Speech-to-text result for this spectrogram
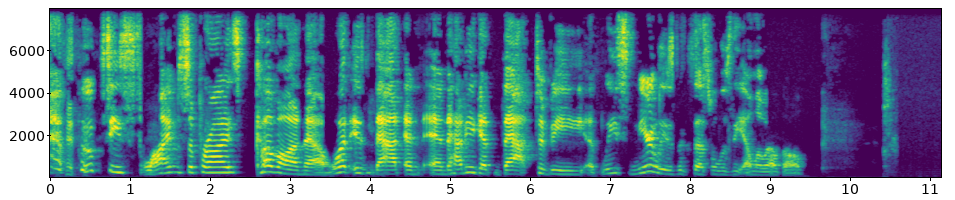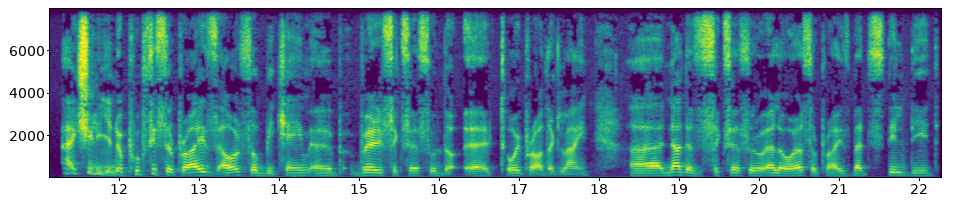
Poopsie slime surprise. Come on now. What is that? And and how do you get that to be at least nearly as successful as the LOL doll? Actually, you know, Poopsie Surprise also became a very successful uh, toy product line. Uh, not as successful LOL Surprise, but still did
